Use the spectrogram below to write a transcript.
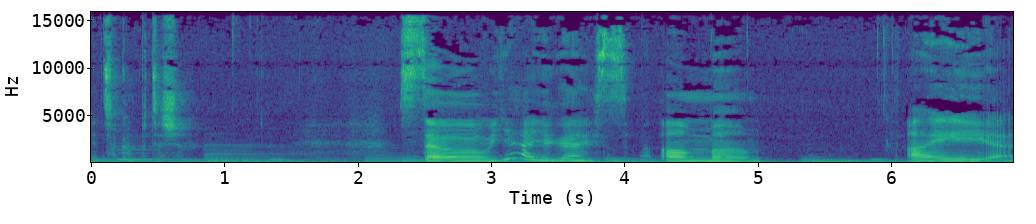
it's a competition. So yeah, you guys. Um, um I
